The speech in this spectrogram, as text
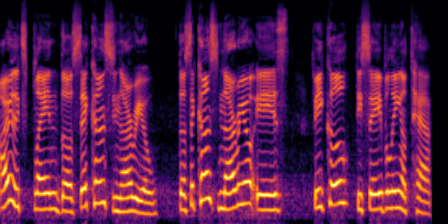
I will explain the second scenario. The second scenario is vehicle disabling attack.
